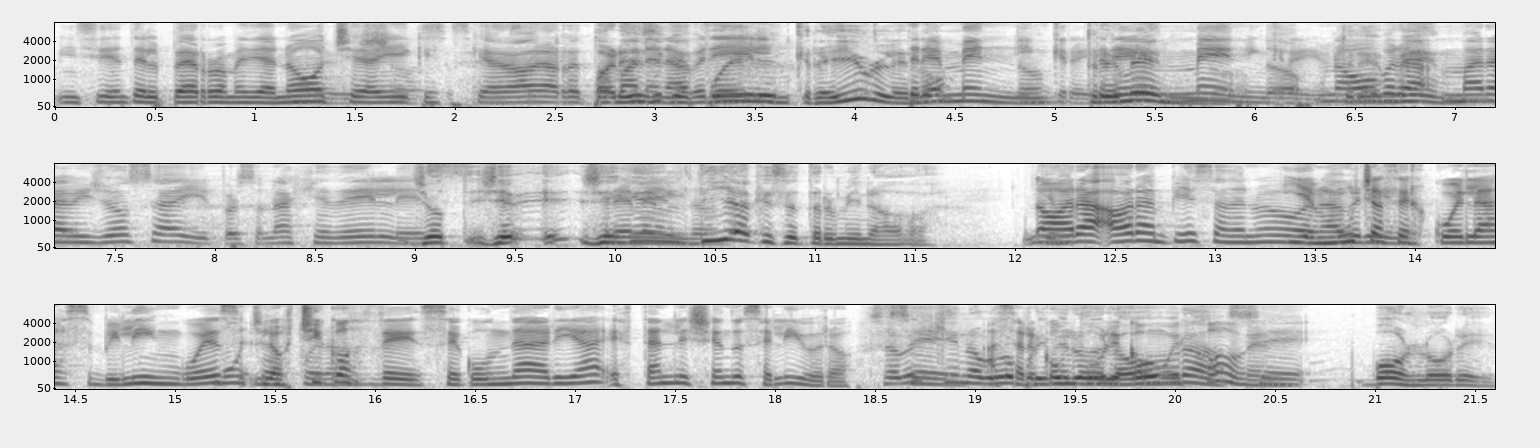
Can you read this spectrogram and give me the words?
incidente del perro a medianoche, ahí que, ahora retoman en que fue abril. increíble, ¿no? Tremendo, Increíble. tremendo. Increíble. Una obra maravillosa y el personaje de él es... Yo eh, llegué el día que se terminaba. No, ahora, ahora empieza de nuevo Y en muchas abril. escuelas bilingües, Muchas los chicos fueron. de secundaria están leyendo ese libro. ¿Sabés Sí. quién habló Acercó un primero de la público muy obra? joven. Sí. Vos, Lore.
